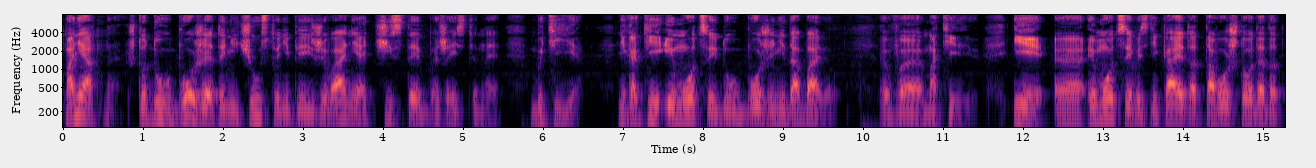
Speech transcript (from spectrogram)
Понятно, что Дух Божий – это не чувство, не переживание, а чистое божественное бытие. Никакие эмоции Дух Божий не добавил в материю. И э, эмоции возникают от того, что вот этот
